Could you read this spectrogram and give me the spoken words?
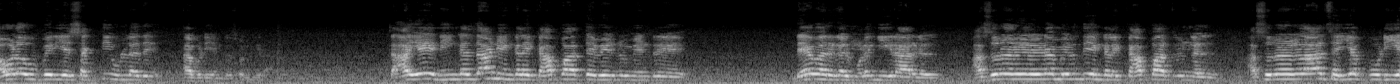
அவ்வளவு பெரிய சக்தி உள்ளது அப்படி என்று சொல்கிறார். தாயே நீங்கள் தான் எங்களை காப்பாற்ற வேண்டும் என்று தேவர்கள் முழங்குகிறார்கள். அசுரர்களிடமிருந்து எங்களை காப்பாற்றுங்கள். அசுரர்களால் செய்யக்கூடிய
